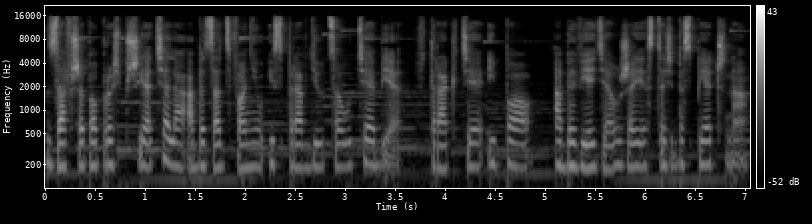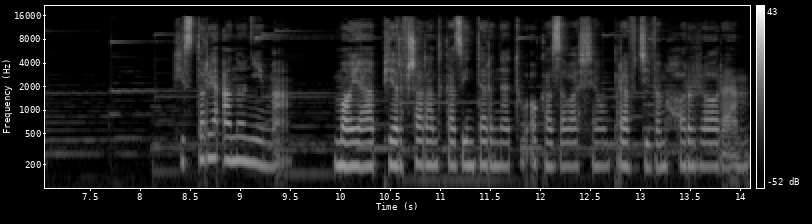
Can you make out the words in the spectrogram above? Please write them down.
Zawsze poproś przyjaciela, aby zadzwonił i sprawdził, co u ciebie, w trakcie i po, aby wiedział, że jesteś bezpieczna. Historia anonima. Moja pierwsza randka z internetu okazała się prawdziwym horrorem.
